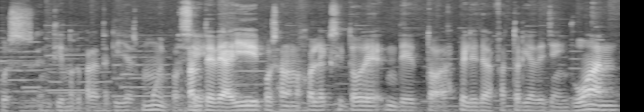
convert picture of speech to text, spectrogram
pues entiendo que para taquilla es muy importante. Sí. De ahí, pues a lo mejor el éxito de, de todas las pelis de la factoría de James Wan,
